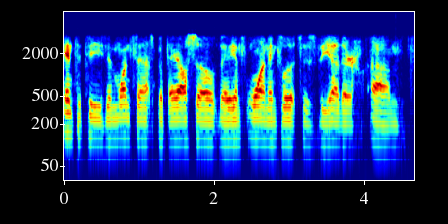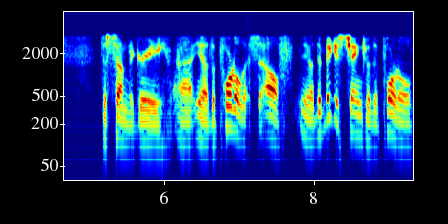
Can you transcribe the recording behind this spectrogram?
entities in one sense, but they also they one influences the other um, to some degree. Uh, you know, the portal itself. You know, the biggest change with the portal,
